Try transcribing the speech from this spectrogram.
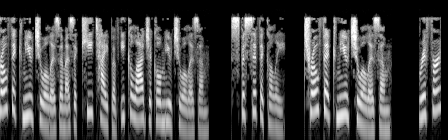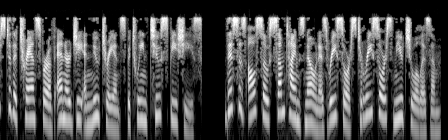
Trophic mutualism is a key type of ecological mutualism. Specifically, trophic mutualism refers to the transfer of energy and nutrients between two species. This is also sometimes known as resource-to-resource -resource mutualism.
